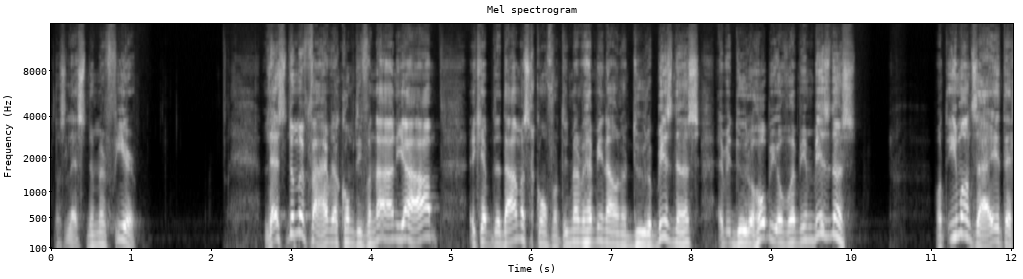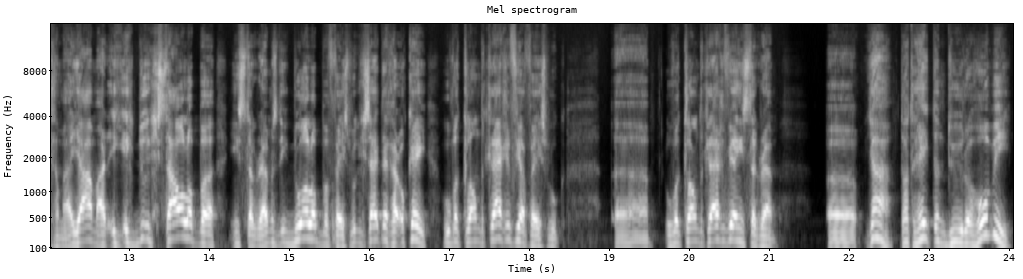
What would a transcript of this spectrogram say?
Dat is les nummer 4. Les nummer 5, daar komt hij vandaan. Ja, ik heb de dames geconfronteerd. Maar heb je nou een dure business? Heb je een dure hobby of heb je een business? Want iemand zei tegen mij, ja, maar ik, ik, ik sta al op uh, Instagram, dus ik doe al op uh, Facebook. Ik zei tegen haar, oké, hoeveel klanten krijg je via Facebook? Uh, hoeveel klanten krijg je via Instagram? ja, dat heet een dure hobby.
